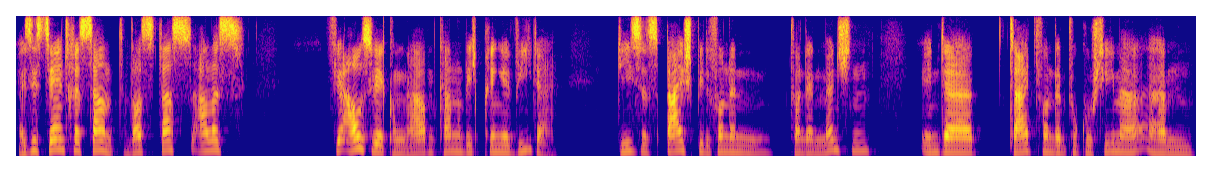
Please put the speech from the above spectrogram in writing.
Es ist sehr interessant, was das alles für Auswirkungen haben kann und ich bringe wieder dieses Beispiel von den, von den Mönchen in der Zeit von dem Fukushima ähm,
